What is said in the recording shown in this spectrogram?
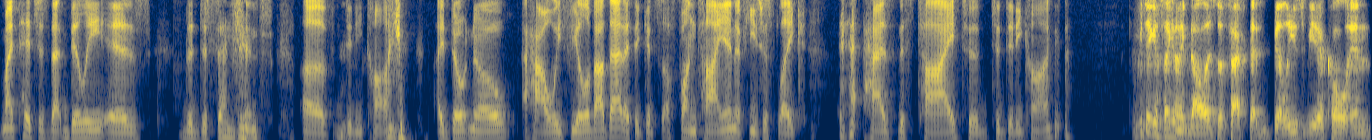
my pitch is that Billy is the descendant of Diddy Kong. I don't know how we feel about that. I think it's a fun tie-in if he's just like has this tie to to Diddy Kong. Can we take a second and acknowledge the fact that Billy's vehicle in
